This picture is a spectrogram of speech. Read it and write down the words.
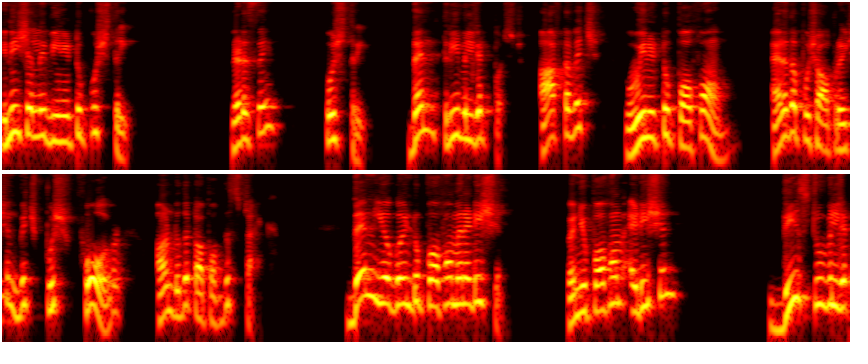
Initially we need to push 3. Let us say push 3. Then 3 will get pushed. After which we need to perform another push operation which push 4 onto the top of the stack. Then you're going to perform an addition. When you perform addition, these two will get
